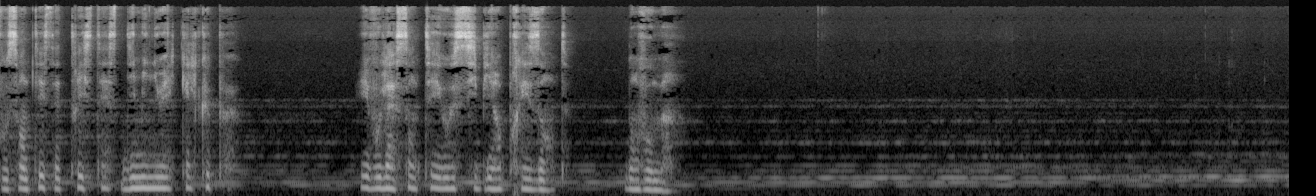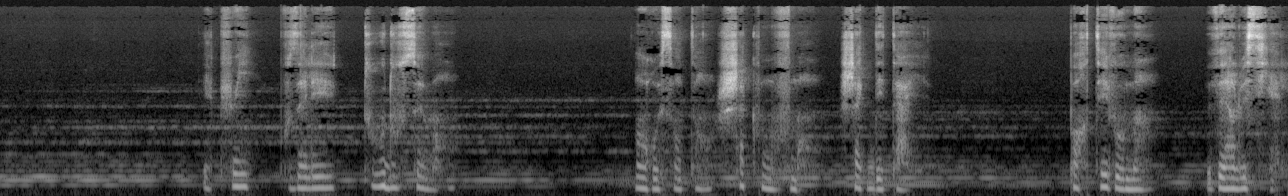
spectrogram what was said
Vous sentez cette tristesse diminuer quelque peu. Et vous la sentez aussi bien présente dans vos mains. Et puis, vous allez tout doucement, en ressentant chaque mouvement, chaque détail, porter vos mains vers le ciel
